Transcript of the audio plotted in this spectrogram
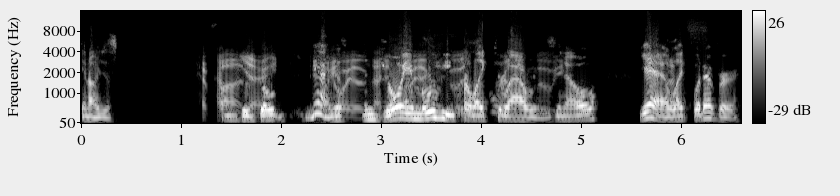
you know just Have Um, fun. just yeah, go, yeah, enjoy just a- enjoy a enjoy a movie good for like two hours. movie. You know, yeah, like whatever.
